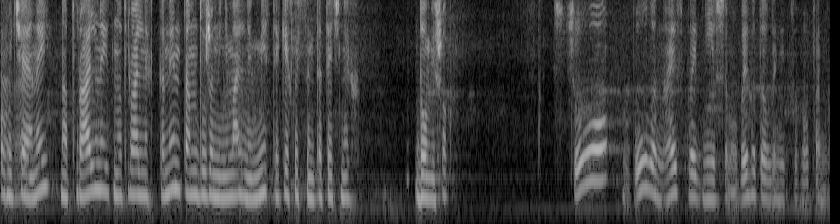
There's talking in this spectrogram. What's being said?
ручений, натуральний, з натуральних тканин. Там дуже мінімальний вміст якихось синтетичних домішок. Що було найскладнішим у виготовленні цього пано?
